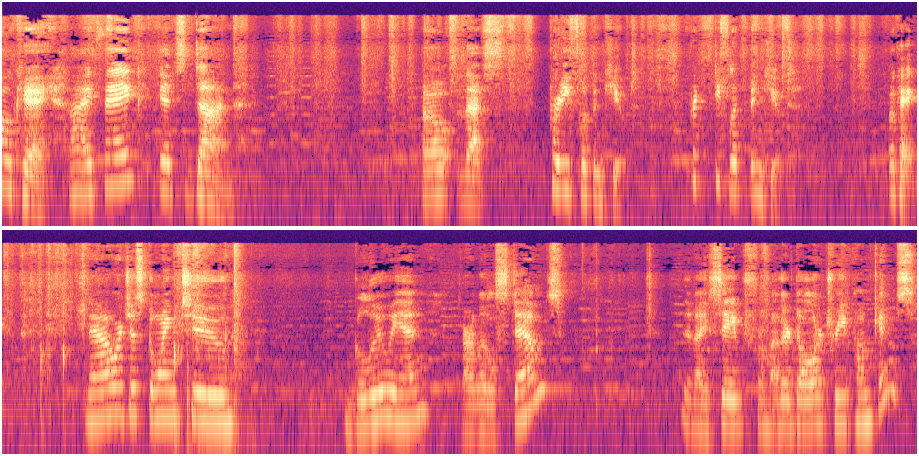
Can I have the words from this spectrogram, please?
Okay, I think it's done. Oh, that's pretty flippin' cute. Pretty flippin' cute. Okay, now we're just going to glue in our little stems that I saved from other Dollar Tree pumpkins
